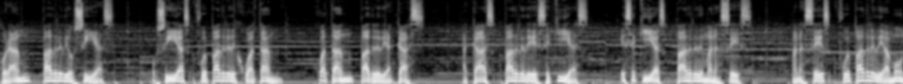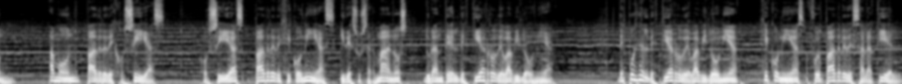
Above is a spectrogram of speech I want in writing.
Joram padre de Osías, Osías fue padre de Joatán, Joatán padre de Acaz, Acaz padre de Ezequías, Ezequías padre de Manasés, Manasés fue padre de Amón, Amón padre de Josías, Josías padre de Jeconías y de sus hermanos durante el destierro de Babilonia. Después del destierro de Babilonia, Jeconías fue padre de Salatiel,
